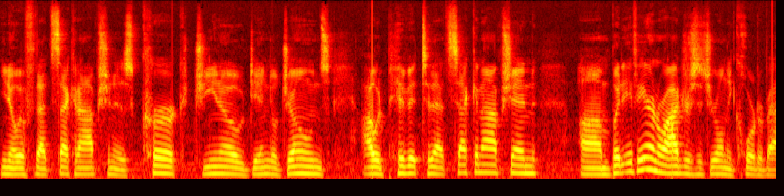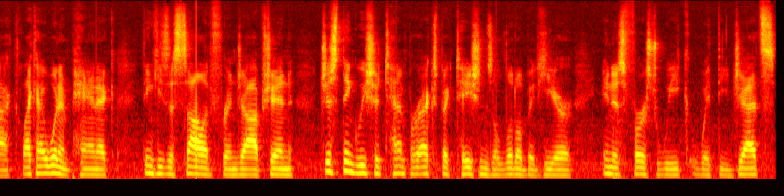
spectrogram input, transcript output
You know, if that second option is Kirk, Geno, Daniel Jones, I would pivot to that second option. Um, but if Aaron Rodgers is your only quarterback, like I wouldn't panic. think he's a solid fringe option. Just think we should temper expectations a little bit here in his first week with the Jets.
